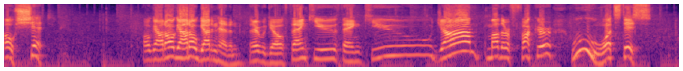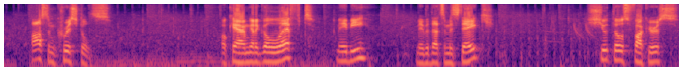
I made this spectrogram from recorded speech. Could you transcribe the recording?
Oh shit. Oh god, oh god, oh god in heaven. There we go. Thank you, thank you. Jump, motherfucker. Ooh, what's this? Awesome crystals. Okay, I'm gonna go left, maybe. Maybe that's a mistake. Shoot those fuckers.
